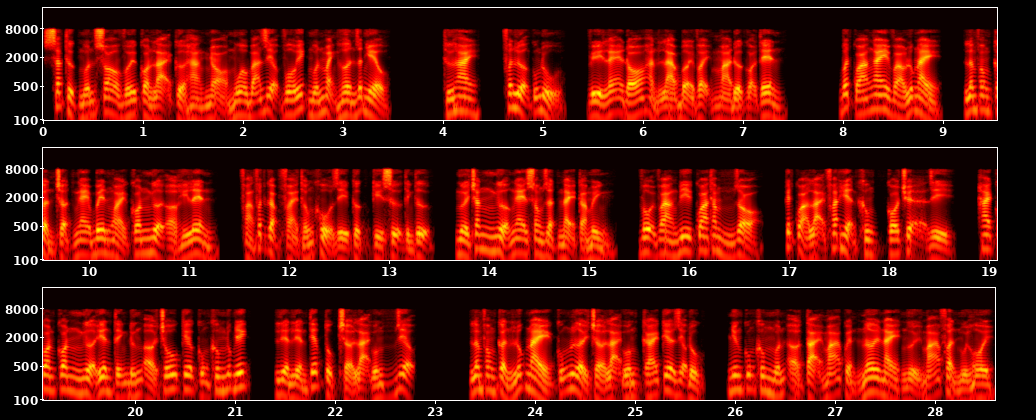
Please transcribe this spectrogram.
xác thực muốn so với còn lại cửa hàng nhỏ mua bã rượu vô ích muốn mạnh hơn rất nhiều. Thứ hai, phân lượng cũng đủ, vì lẽ đó hẳn là bởi vậy mà được gọi tên. Bất quá ngay vào lúc này, lâm phong cẩn chợt nghe bên ngoài con ngựa ở hí lên phản phất gặp phải thống khổ gì cực kỳ sự tình tự, người chăn ngựa nghe xong giật nảy cả mình, vội vàng đi qua thăm dò kết quả lại phát hiện không có chuyện gì, hai con con ngựa yên tĩnh đứng ở chỗ kia cũng không nhúc ních liền liền tiếp tục trở lại uống rượu. Lâm phong cần lúc này cũng lười trở lại uống cái kia rượu đục, nhưng cũng không muốn ở tại mã quyển nơi này ngửi mã phần mùi hôi,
